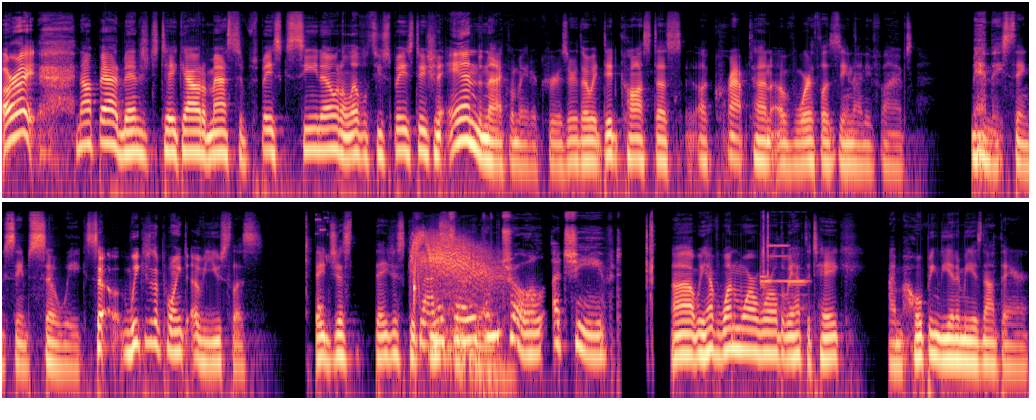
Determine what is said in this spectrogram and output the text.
All right, not bad. Managed to take out a massive space casino and a level 2 space station and an Acclamator cruiser, though it did cost us a crap ton of worthless Z95s. Man, these things seem so weak. So weak to the point of useless. They just they just get Planetary control achieved. Uh, we have one more world that we have to take. I'm hoping the enemy is not there.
